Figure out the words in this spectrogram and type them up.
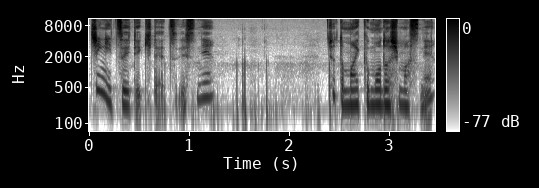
ちについてきたやつですね。ちょっとマイク戻しますね。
